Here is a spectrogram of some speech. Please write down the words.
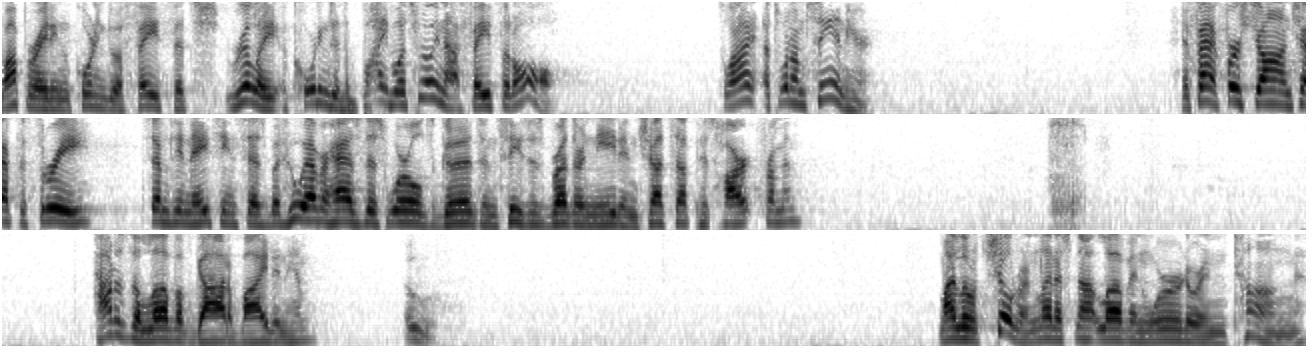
we're operating according to a faith that's really, according to the Bible, it's really not faith at all. That's what, I, that's what I'm seeing here. In fact, 1 John chapter 3, 17 and 18 says, But whoever has this world's goods and sees his brother in need and shuts up his heart from him, how does the love of God abide in him? Ooh. My little children, let us not love in word or in tongue.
